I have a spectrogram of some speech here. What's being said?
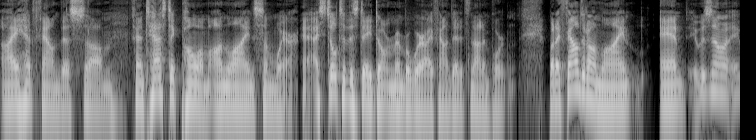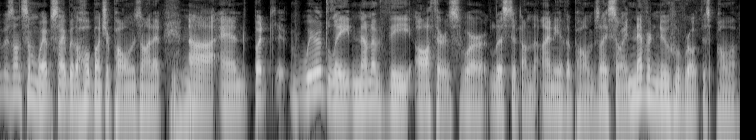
I had found this um, fantastic poem online somewhere. I still to this day don't remember where I found it. It's not important, but I found it online and it was on it was on some website with a whole bunch of poems on it. Mm-hmm. Uh, and but weirdly, none of the authors were listed on the, any of the poems. I, so I never knew who wrote this poem.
